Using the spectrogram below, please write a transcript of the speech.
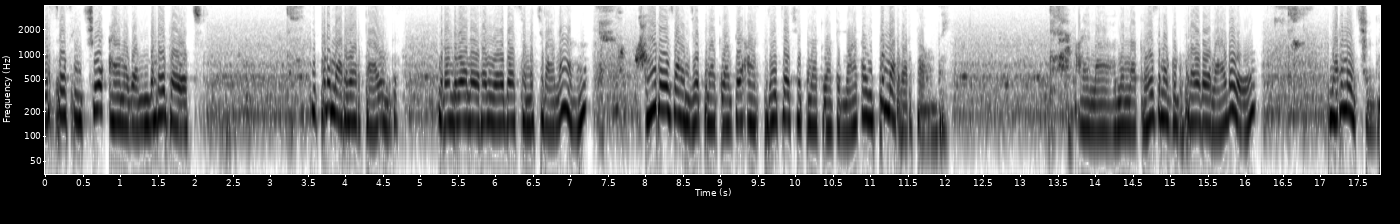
విశ్వసించి ఆయన వెంబడే పోవచ్చు. ఇప్పుడు నెరవేరుతా ఉంది. రెండు వేల ఇరవై ఐదో సంవత్సరాన ఆ రోజు ఆయన చెప్పినటువంటి ఆ స్త్రీతో చెప్పినటువంటి మాట ఇప్పుడు నెరవేరుతా ఉంది. ఆయన నిన్నటి రోజున గుడ్ ఫ్రైడే నాడు మరణించిండు.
